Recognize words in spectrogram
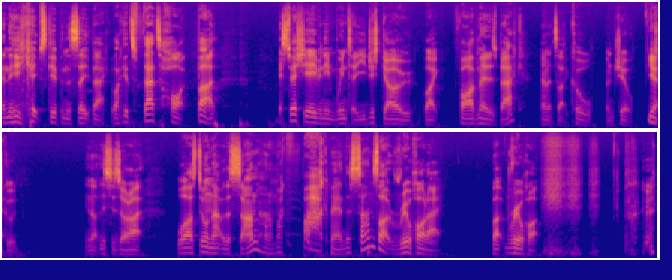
and then you keep skipping the seat back. Like it's that's hot, but especially even in winter, you just go like five meters back, and it's like cool and chill. Yeah. it's good. You're like, this is all right. Well, I was doing that with the sun, and I'm like, fuck, man, the sun's like real hot, eh? Like real hot.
